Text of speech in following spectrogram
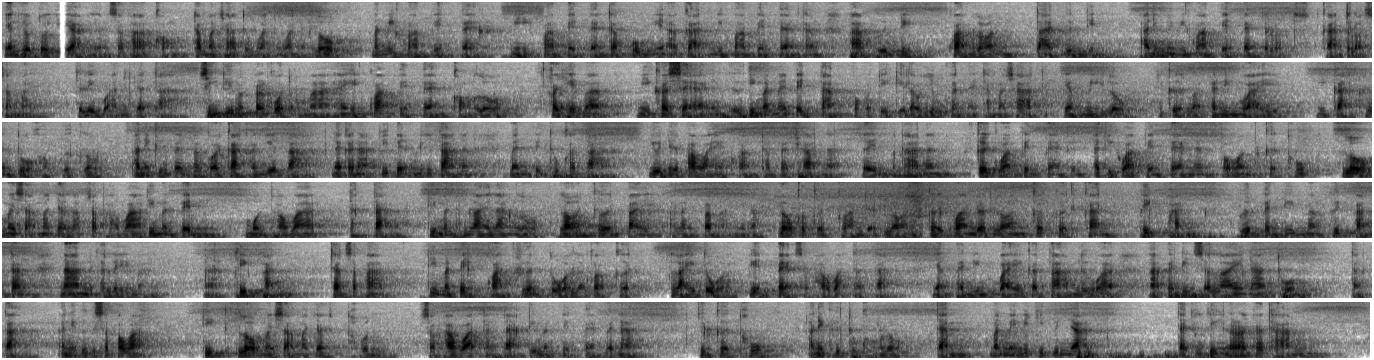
อย่างยกตัวอย่างอย่างสภาพของธรรมชาติทุกวันทุกวันในโลก มันมีความเปลี่ยนแปลง มีความเปลี่ยนแปลงทั้งภูมิอากาศ มีความเปลี่ยนแปลงทั้งภาคพื้นดิน ความร้อนใต้พื้นดิน อันนี้มันมีความเปลี่ยนแปลงตลอดการตลอดสมัยจะเรียกว่าอนิจจตา สิ่งที่มันปรากฏออกมาให้เห็นความเปลี่ยนแปลงของโลก ก็เห็นว่ามีกระแสอื่น ๆ ที่มันไม่เป็นตามปกติที่เราอยู่กันในธรรมชาติยังมีโลกที่เกิดว่าแผ่นดินไหวมีการเคลื่อนตัวของเปลือกโลก อันนี้คือเป็นปรากฏการณ์ของเยตา ในขณะที่เป็นอนิจจตานั้น มันเป็นทุกขตา อยู่ในภาวะแห่งความธรรมชาตินั้นเห็นพระธาตุนั้นเกิดความเปลี่ยนแปลงขึ้นอธิความเปลี่ยนแปลงนั้น เพราะมันเกิดทุกข์โลกไม่สามารถจะรับสภาวะที่มันเป็นมลภาวะต่างๆ ที่มันทำลายล้างโลก ร้อนเกินไปอะไรประมาณนี้นะโลกก็เกิดความเดือดร้อน เกิดความเดือดร้อนก็เกิดการพลิกผันพื้นแผ่นดินบ้างพลิกผันทางน้ำในทะเลบ้างพลิกผันทางสภาพที่มันเป็นความเคลื่อนตัวแล้วก็เกิด ไหลตัวเปลี่ยนแปลงสภาวะต่างๆ อย่างแผ่นดินไหวก็ตามหรือว่าแผ่นดินสไลด์น้ำท่วมต่างๆ อันนี้คือสภาวะที่โลกไม่สามารถจะทนสภาวะต่างๆ ที่มันเปลี่ยนแปลงไปได้จึงเกิดทุกข์อันนี้คือทุกข์ของโลก แต่มันไม่มีจิตวิญญาณ แต่จริงๆแล้วเราจะถาม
